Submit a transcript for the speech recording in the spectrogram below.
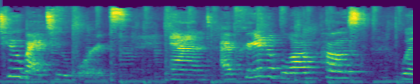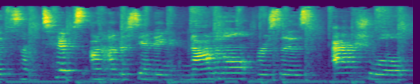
2 by 2 boards. And I've created a blog post with some tips on understanding nominal versus actual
